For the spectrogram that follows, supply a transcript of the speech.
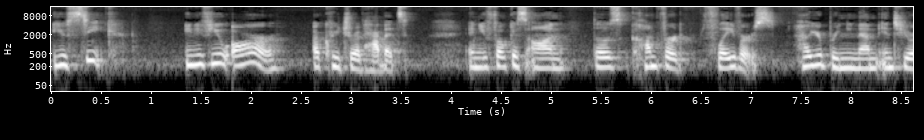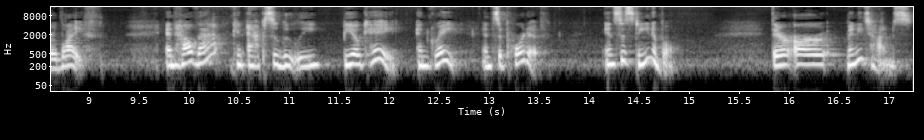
you seek. And if you are a creature of habit and you focus on those comfort flavors, how you're bringing them into your life, and how that can absolutely be okay and great and supportive and sustainable. There are many times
